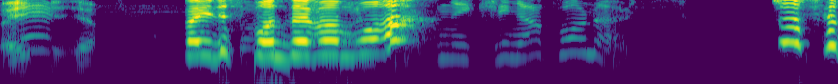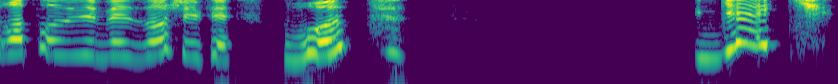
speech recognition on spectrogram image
Oui, plaisir. Bah, il est spawn devant moi j'ai rentré des maisons, j'ai fait What? Geek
